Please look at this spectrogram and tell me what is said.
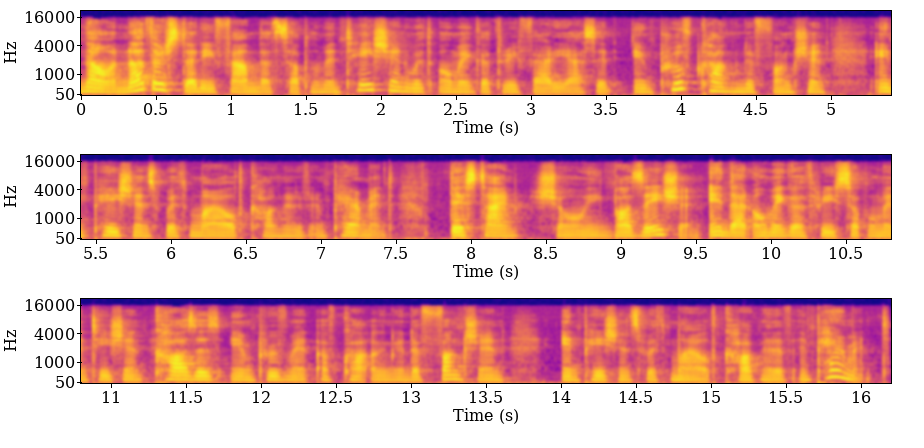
Now, another study found that supplementation with omega 3 fatty acid improved cognitive function in patients with mild cognitive impairment, this time showing causation in that omega 3 supplementation causes improvement of cognitive function in patients with mild cognitive impairment.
